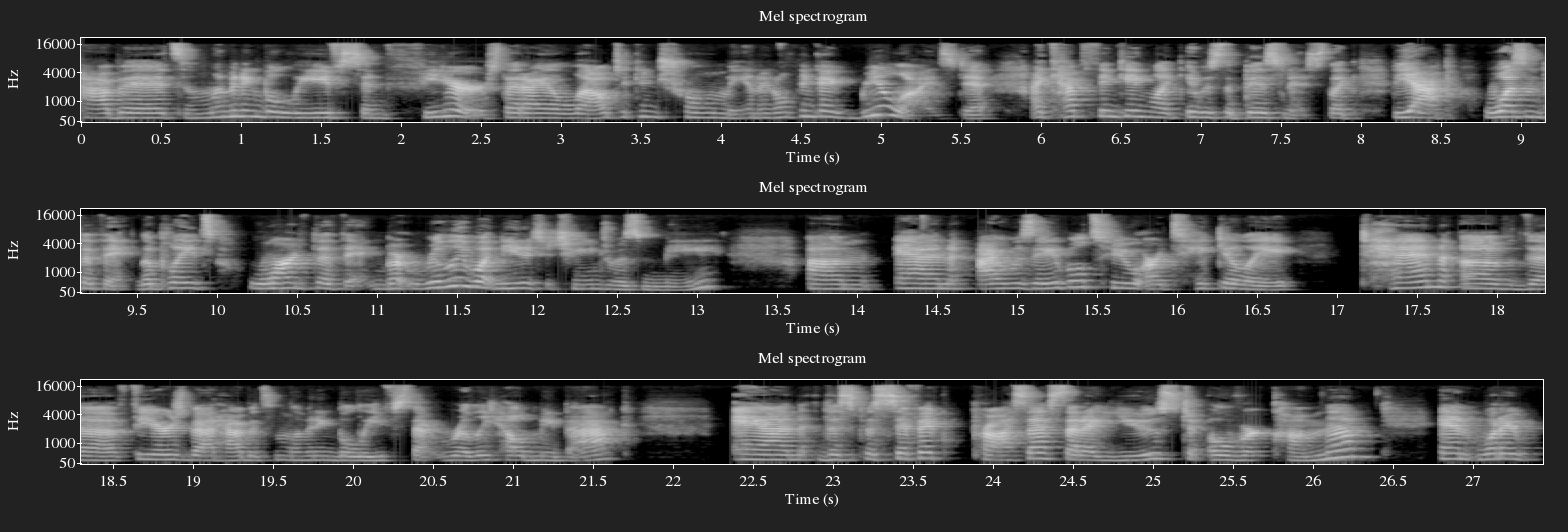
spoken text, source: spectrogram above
habits and limiting beliefs and fears that I allowed to control me. And I don't think I realized it. I kept thinking like it was the business, like the app wasn't the thing, the plates weren't the thing. But really, what needed to change was me. Um, and I was able to articulate 10 of the fears, bad habits, and limiting beliefs that really held me back. And the specific process that I used to overcome them and what I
